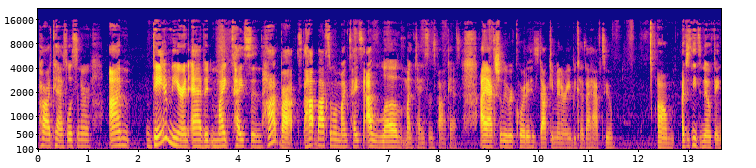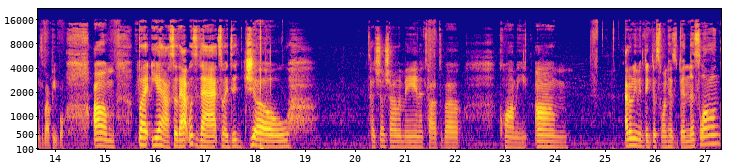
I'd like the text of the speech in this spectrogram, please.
podcast listener. I'm damn near an avid Mike Tyson hotbox, hotboxing with Mike Tyson. I love Mike Tyson's podcast. I actually recorded his documentary because I have to. Um, I just need to know things about people. Um, but yeah, so that was that. So I did Joe. touched on Charlemagne. I talked about Kwame. Um, I don't even think this one has been this long.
